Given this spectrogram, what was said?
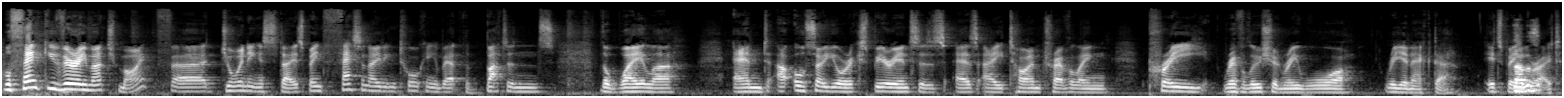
Well, thank you very much, Mike, for joining us today. It's been fascinating talking about the buttons, the whaler, and uh, also your experiences as a time travelling pre Revolutionary War reenactor. It's been great.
